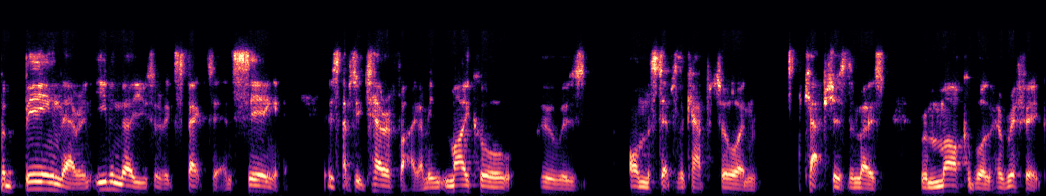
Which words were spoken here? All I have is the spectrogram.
But being there and even though you sort of expect it and seeing it it was absolutely terrifying. I mean michael who was on the steps of the capitol and captures the most remarkable, and horrific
